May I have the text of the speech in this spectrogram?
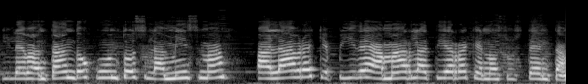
y levantando juntos la misma palabra que pide amar la tierra que nos sustenta.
